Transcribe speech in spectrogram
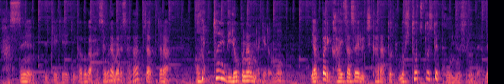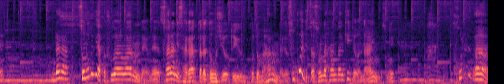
8000円日経平均株が8000円ぐらいまで下がっちゃったら本当に微力なんだけどもやっぱり買いさせる力との一つとして購入するんだよね、だからその時やっぱ不安はあるんだよね。さらに下がったらどうしようということもあるんだけどそこは実はそんな判断基準はないんですね、はい、これは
